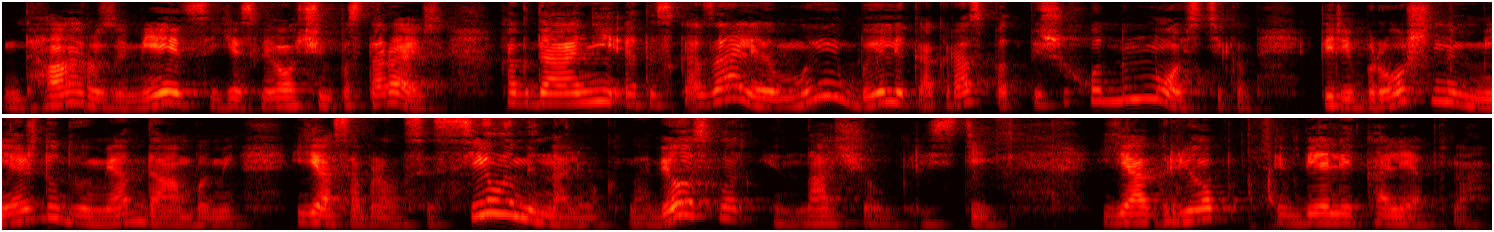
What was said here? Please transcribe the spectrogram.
да, разумеется, если я очень постараюсь. Когда они это сказали, мы были как раз под пешеходным мостиком, переброшенным между двумя дамбами. Я собрался с силами, налег на весла и начал грести. Я греб великолепно.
